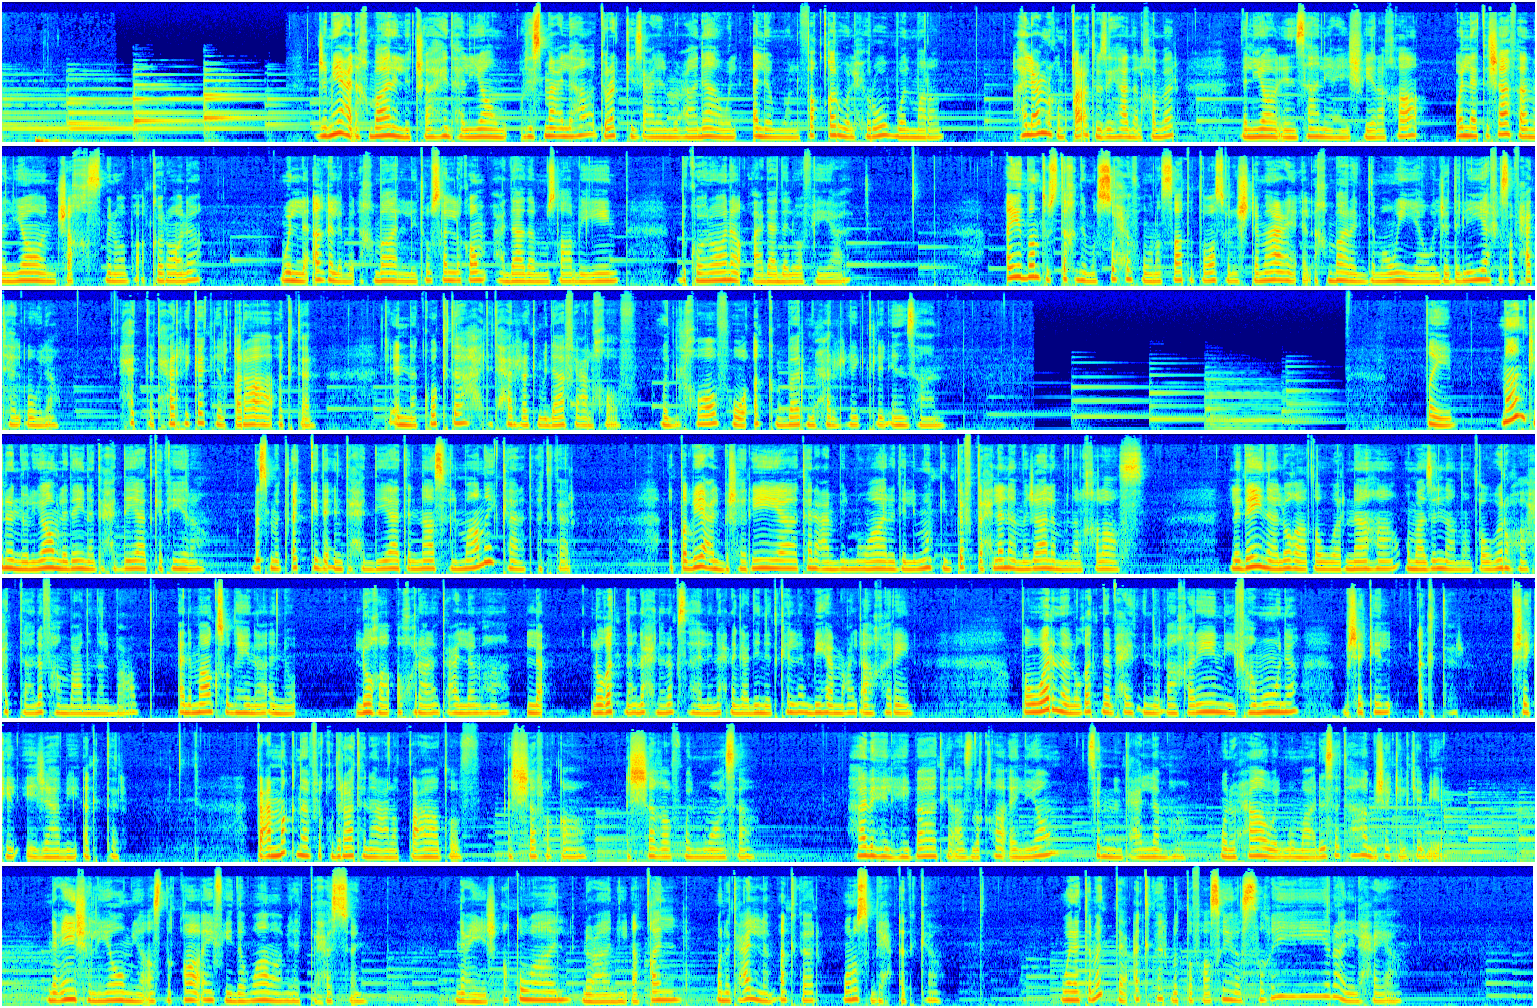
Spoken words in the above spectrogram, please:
جميع الأخبار اللي تشاهدها اليوم وتسمع لها تركز على المعاناة والألم والفقر والحروب والمرض. هل عمركم قرأتوا زي هذا الخبر؟ مليون إنسان يعيش في رخاء ولا تشافى مليون شخص من وباء كورونا ولا أغلب الأخبار اللي توصل لكم أعداد المصابين بكورونا وأعداد الوفيات. أيضا تستخدم الصحف ومنصات التواصل الاجتماعي الأخبار الدموية والجدلية في صفحتها الأولى حتى تحركك للقراءة أكثر لأنك وقتها حتتحرك بدافع الخوف والخوف هو أكبر محرك للإنسان. طيب ما أنكر أنه اليوم لدينا تحديات كثيرة بس متأكدة أن تحديات الناس في الماضي كانت أكثر. الطبيعة البشرية تنعم بالموارد اللي ممكن تفتح لنا مجالا من الخلاص. لدينا لغة طورناها وما زلنا نطورها حتى نفهم بعضنا البعض. أنا ما أقصد هنا أنه لغة أخرى نتعلمها لا لغتنا نحن نفسها اللي نحن قاعدين نتكلم بها مع الآخرين. طورنا لغتنا بحيث أنه الآخرين يفهمونا بشكل أكتر بشكل إيجابي أكتر. تعمقنا في قدراتنا على التعاطف الشفقة الشغف والمواساة. هذه الهبات يا أصدقائي اليوم صرنا نتعلمها ونحاول ممارستها بشكل كبير. نعيش اليوم يا أصدقائي في دوامة من التحسن. نعيش أطول نعاني أقل ونتعلم أكثر ونصبح أذكى. ونتمتع أكثر بالتفاصيل الصغيرة للحياة.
